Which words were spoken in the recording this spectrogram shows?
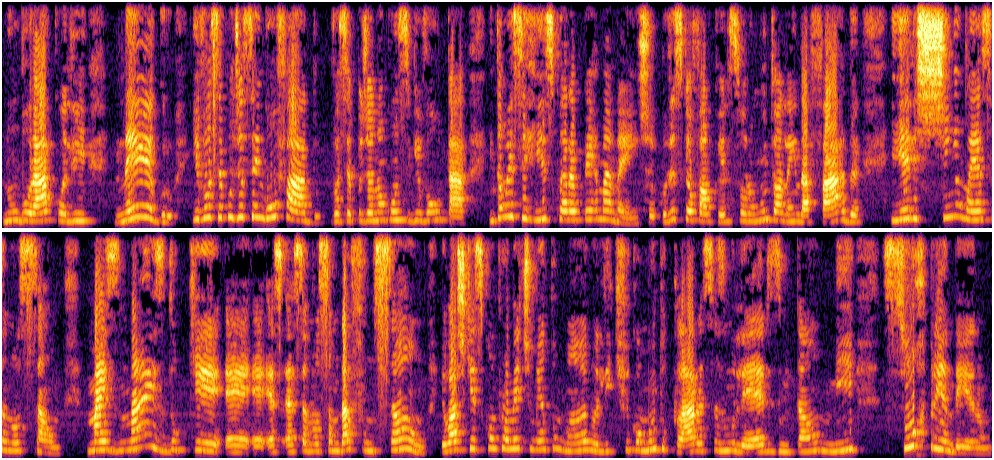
num buraco ali negro, e você podia ser engolfado, você podia não conseguir voltar. Então, esse risco era permanente. Por isso que eu falo que eles foram muito além da farda e eles tinham essa noção. Mas mais do que é, é, essa noção da função, eu acho que esse comprometimento humano ali, que ficou muito claro, essas mulheres, então, me surpreenderam,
